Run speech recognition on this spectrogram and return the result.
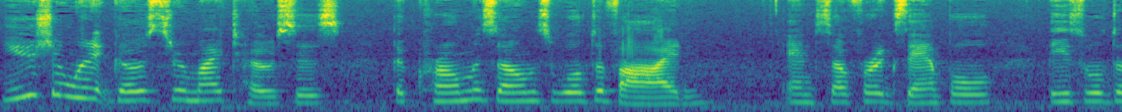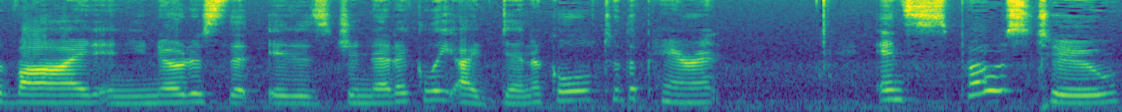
Usually when it goes through mitosis, the chromosomes will divide. And so for example, these will divide and you notice that it is genetically identical to the parent and supposed to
